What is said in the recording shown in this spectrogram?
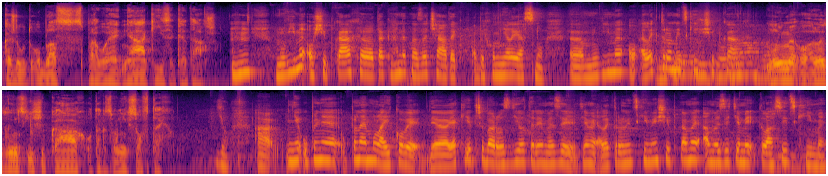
každou tu oblast spravuje nějaký sekretář. Mhm. Mluvíme o šipkách eh, tak hned na začátek, abychom měli jasno. Eh, Mluvíme o elektronických šipkách. Mluvíme o elektronických šipkách, o takzvaných softech. Jo. A mě úplně, úplnému lajkovi, eh, jaký je třeba rozdíl tedy mezi těmi elektronickými šipkami a mezi těmi klasickými?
